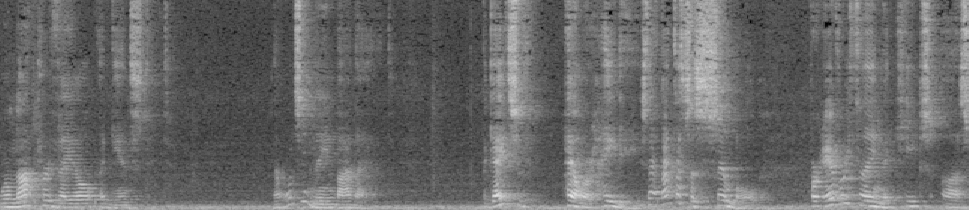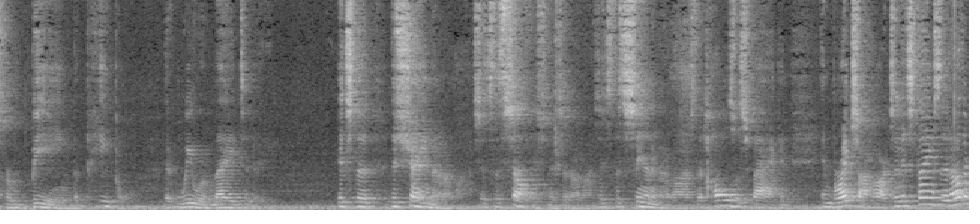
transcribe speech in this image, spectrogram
will not prevail against it. Now, what he mean by that? The gates of hell or Hades, that, that, that's a symbol for everything that keeps us from being the people that we were made to be. It's the, the shame in our lives, it's the selfishness in our lives, it's the sin in our lives that holds us back and, and breaks our hearts. And it's things that other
